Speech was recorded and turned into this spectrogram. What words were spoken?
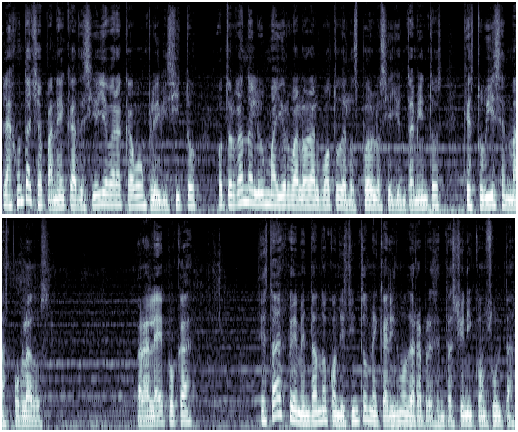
La Junta Chapaneca decidió llevar a cabo un plebiscito otorgándole un mayor valor al voto de los pueblos y ayuntamientos que estuviesen más poblados. Para la época, se estaba experimentando con distintos mecanismos de representación y consulta,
